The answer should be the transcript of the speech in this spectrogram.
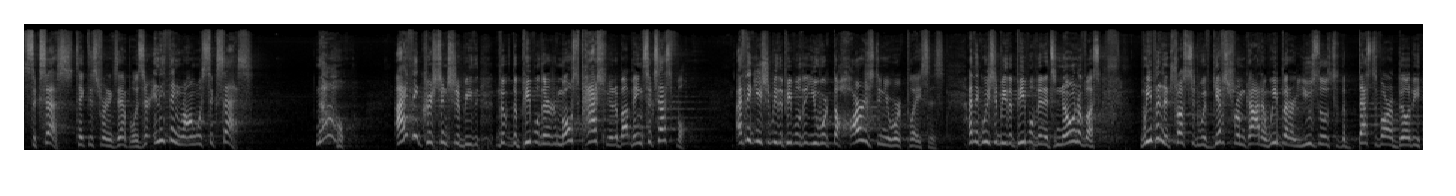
success, take this for an example. Is there anything wrong with success? No. I think Christians should be the, the people that are most passionate about being successful. I think you should be the people that you work the hardest in your workplaces. I think we should be the people that it's known of us. We've been entrusted with gifts from God, and we better use those to the best of our ability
